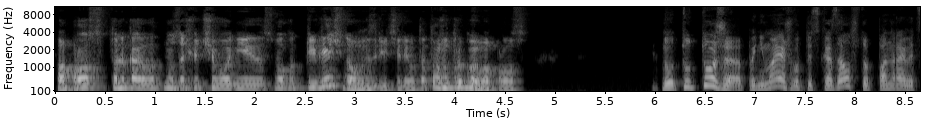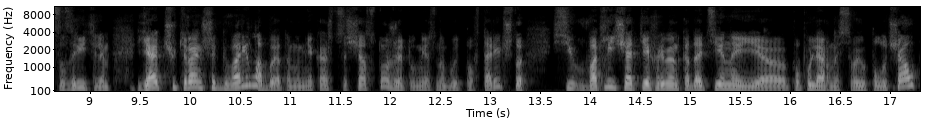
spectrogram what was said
Вопрос только, вот, ну, за счет чего они смогут привлечь новых зрителей, вот это уже другой вопрос. Ну, тут тоже, понимаешь, вот ты сказал, что понравится зрителям. Я чуть раньше говорил об этом, и мне кажется, сейчас тоже это уместно будет повторить, что в отличие от тех времен, когда TNA э, популярность свою получал,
